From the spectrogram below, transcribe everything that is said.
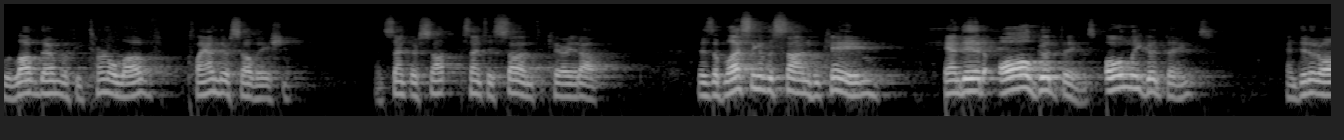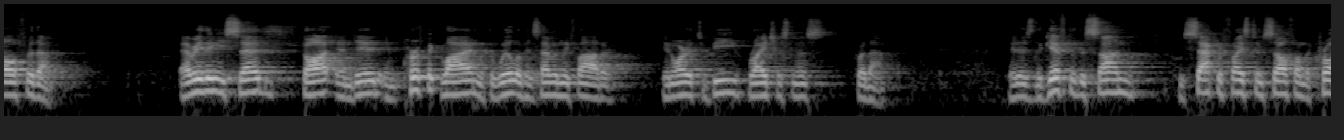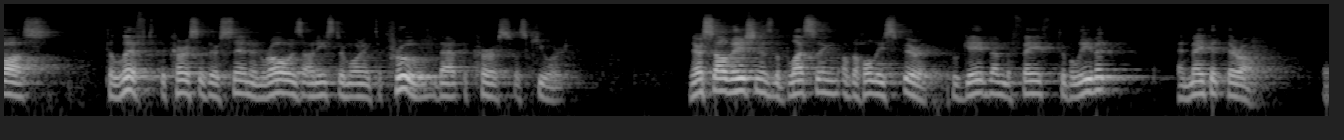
who loved them with eternal love, planned their salvation, and sent, their son, sent his Son to carry it out. It is the blessing of the Son who came and did all good things, only good things, and did it all for them. Everything he said, thought, and did in perfect line with the will of his heavenly Father in order to be righteousness for them. It is the gift of the Son who sacrificed himself on the cross to lift the curse of their sin and rose on Easter morning to prove that the curse was cured. Their salvation is the blessing of the Holy Spirit who gave them the faith to believe it and make it their own.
